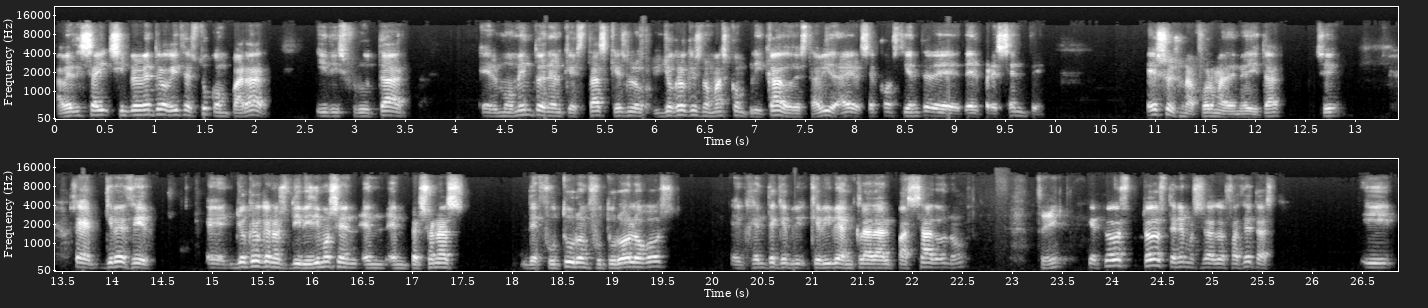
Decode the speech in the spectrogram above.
A veces hay simplemente lo que dices tú, comparar y disfrutar el momento en el que estás, que es lo, yo creo que es lo más complicado de esta vida, ¿eh? ser consciente del presente. Eso es una forma de meditar, ¿sí? O sea, quiero decir, eh, yo creo que nos dividimos en, personas de futuro, en futurólogos, en gente que, que, vive anclada al pasado, ¿no? Sí. Que todos, todos tenemos esas dos facetas. Y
